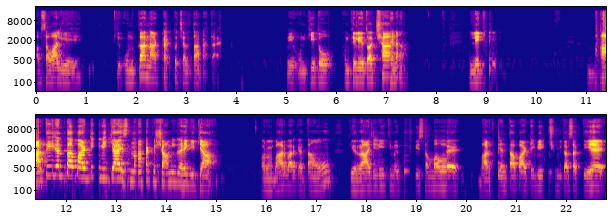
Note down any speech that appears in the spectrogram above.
अब सवाल ये कि उनका नाटक तो चलता रहता है। भाई, उनकी तो उनके लिए तो अच्छा है ना। लेकिन भारतीय जनता पार्टी भी क्या इस नाटक में शामिल रहेगी क्या? और मैं बार बार कहता हूँ कि राजनीति में कुछ भी संभव है, भारतीय जनता पार्टी भी कुछ भी कर सकती है।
